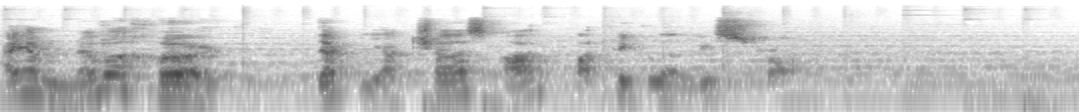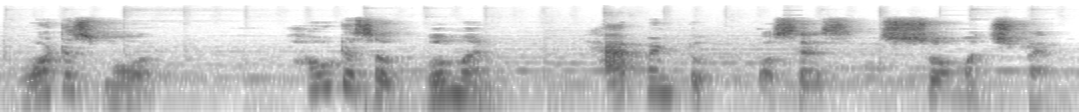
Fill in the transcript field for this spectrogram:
I have never heard that yakshas are particularly strong. What is more, how does a woman happen to possess so much strength?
